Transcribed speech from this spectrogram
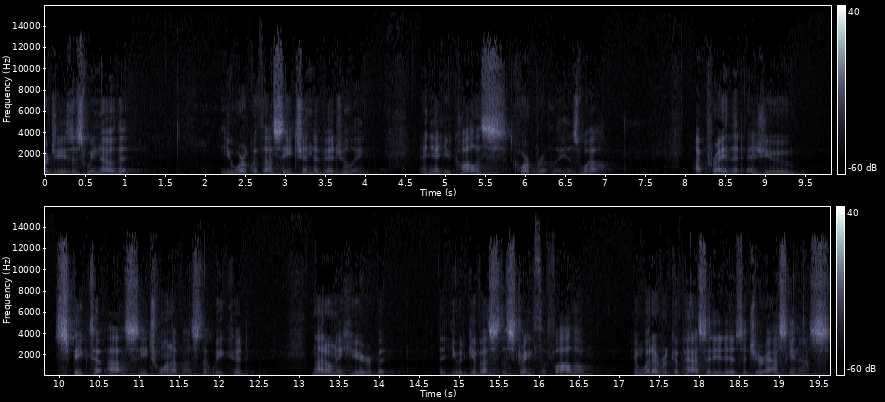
Lord Jesus, we know that you work with us each individually, and yet you call us corporately as well. I pray that as you speak to us, each one of us, that we could not only hear, but that you would give us the strength to follow in whatever capacity it is that you're asking us.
